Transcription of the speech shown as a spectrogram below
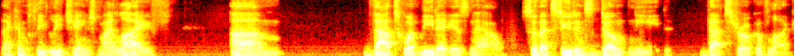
that completely changed my life. Um, that's what LEDA is now, so that students mm-hmm. don't need that stroke of luck.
